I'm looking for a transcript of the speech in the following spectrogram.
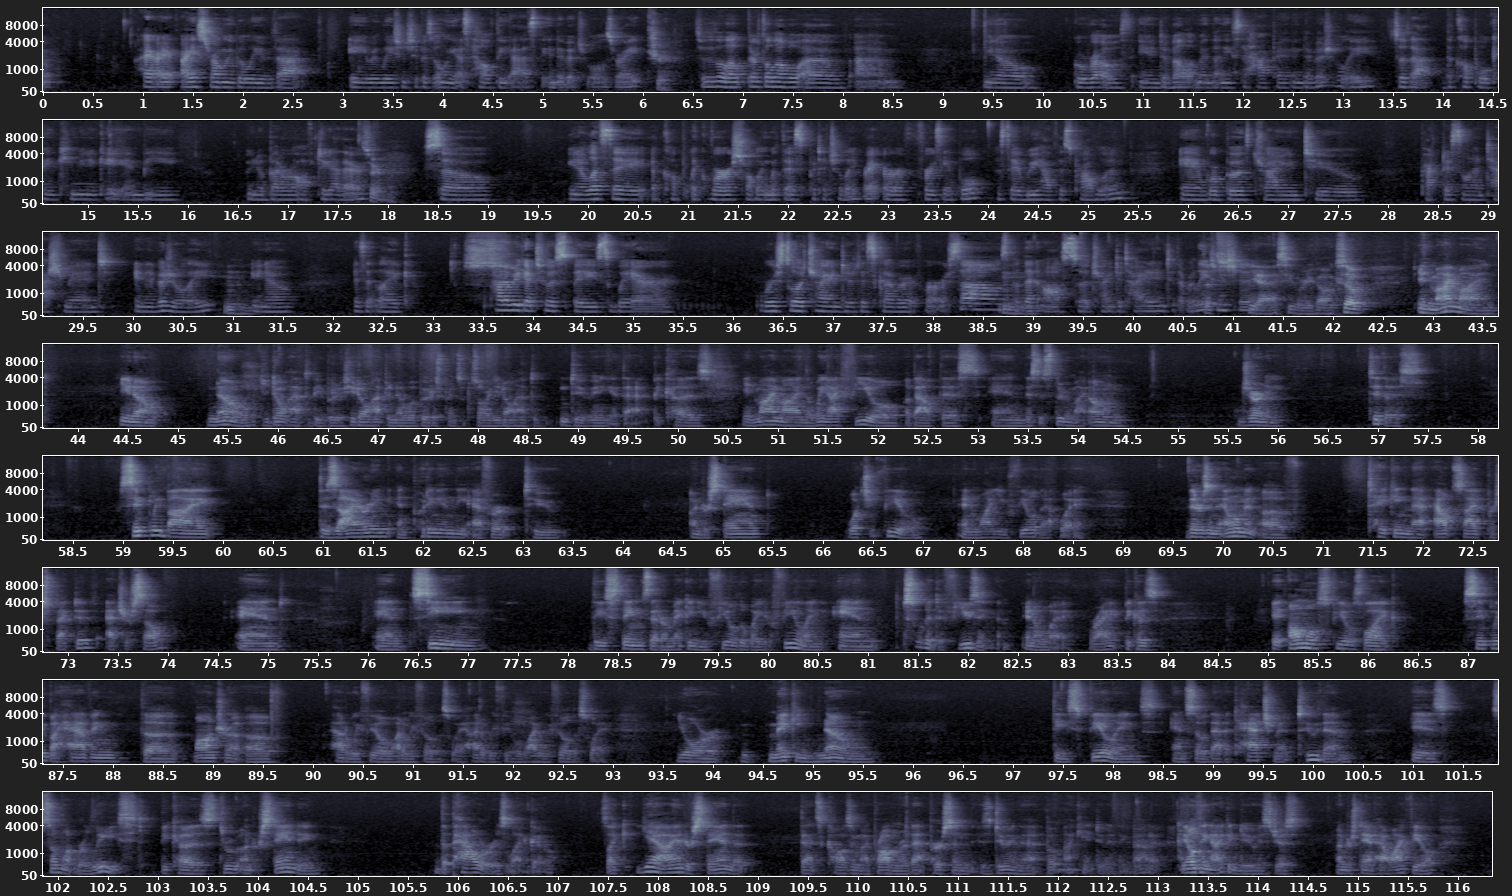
I, I, I strongly believe that a relationship is only as healthy as the individuals right Sure. so there's a, le- there's a level of um, you know growth and development that needs to happen individually so that the couple can communicate and be you know better off together Certainly. so, you know, let's say a couple, like we're struggling with this potentially, right? Or for example, let's say we have this problem and we're both trying to practice on attachment individually, Mhm. you know, is it like, how do we get to a space where we're still trying to discover it for ourselves, but Mhm. then also trying to tie it into the That's- relationship? yeah, I see where you're going. So, in my mind, you know, no, you don't have to be Buddhist. You don't have to know what Buddhist principles are. You don't have to do any of that because, in my mind, the way I feel about this, and this is through my own journey to this, simply by desiring and putting in the effort to understand what you feel and why you feel that way, there's an element of taking that outside perspective at yourself and and seeing these things that are making you feel the way you're feeling and sort of diffusing them in a way, right? Because it almost feels like simply by having the mantra of how do we feel, why do we feel this way, how do we feel, why do we feel this way, you're making known these feelings, and so that attachment to them is somewhat released because through understanding, the power is let go. It's like, yeah, I understand that that's causing my problem or that person is doing that, but I can't do anything about it. The only thing I can do is just understand how I feel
